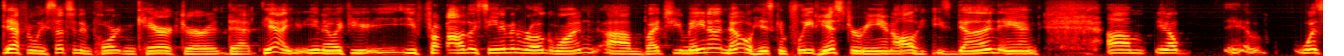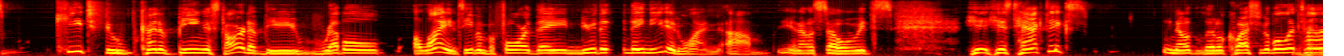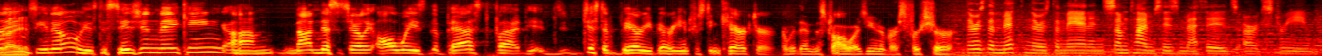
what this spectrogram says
definitely such an important character that yeah you, you know if you you've probably seen him in rogue one um, but you may not know his complete history and all he's done. And um, you know was key to kind of being a start of the rebel alliance even before they knew that they needed one. Um, you know so it's his tactics you know, a little questionable at times, right. you know, his decision making, um, not necessarily always the best, but just a very, very interesting character within the Star Wars universe for sure. There's the myth and there's the man, and sometimes his methods are extreme.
